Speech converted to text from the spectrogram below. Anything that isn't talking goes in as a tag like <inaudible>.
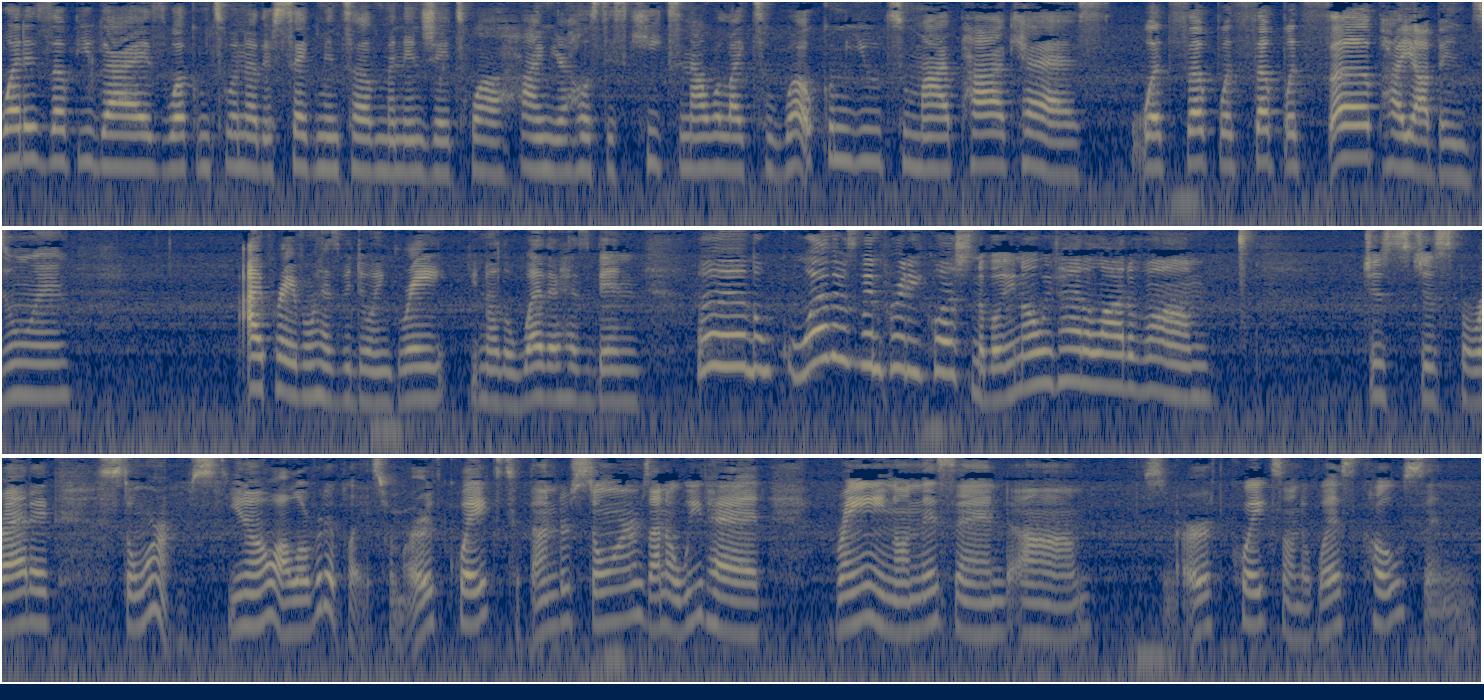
What is up, you guys? Welcome to another segment of Meninge Toi. I'm your hostess, Keeks, and I would like to welcome you to my podcast. What's up? What's up? What's up? How y'all been doing? I pray everyone has been doing great. You know, the weather has been, uh, the weather's been pretty questionable. You know, we've had a lot of um, just just sporadic storms. You know, all over the place, from earthquakes to thunderstorms. I know we've had rain on this end, um, some earthquakes on the west coast, and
